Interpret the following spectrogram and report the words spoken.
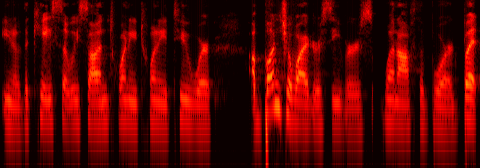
you know the case that we saw in 2022 where a bunch of wide receivers went off the board. But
